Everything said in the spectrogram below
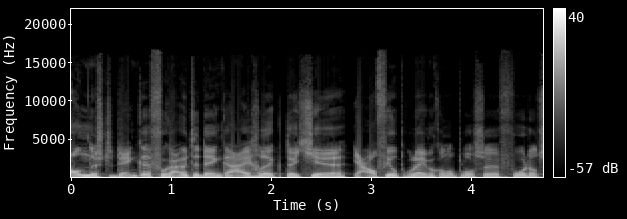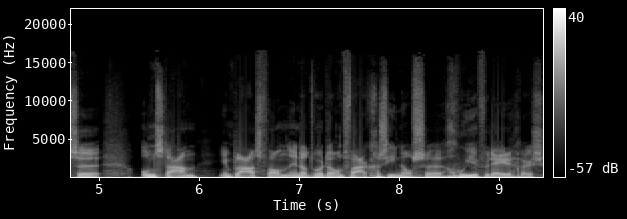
anders te denken, vooruit te denken eigenlijk, dat je ja, al veel problemen kan oplossen voordat ze ontstaan. In plaats van, en dat wordt dan vaak gezien als uh, goede verdedigers,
